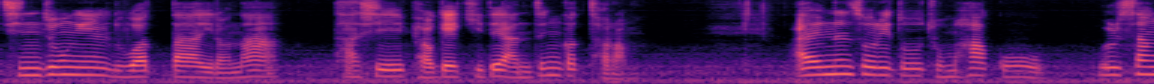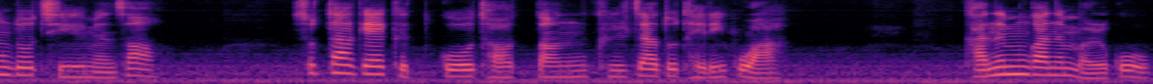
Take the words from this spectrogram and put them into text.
진종일 누웠다 일어나 다시 벽에 기대 앉은 것처럼. 앓는 소리도 좀 하고 울상도 지으면서 숱하게 긋고 저었던 글자도 데리고 와. 가늠과는 멀고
